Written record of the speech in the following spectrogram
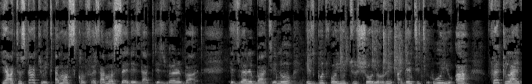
Yeah, to start with, I must confess, I must say this, that is very bad. It's very bad, you know. It's good for you to show your real identity, who you are. Fake life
